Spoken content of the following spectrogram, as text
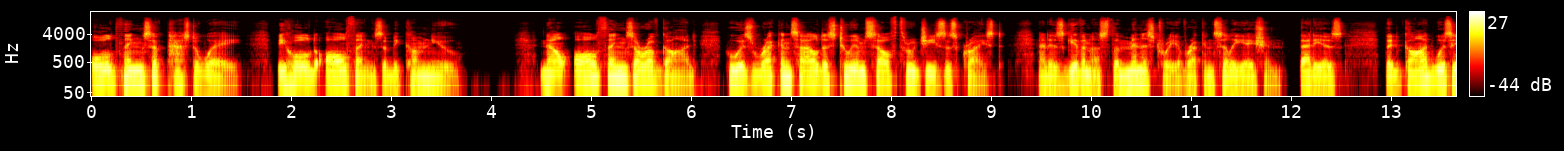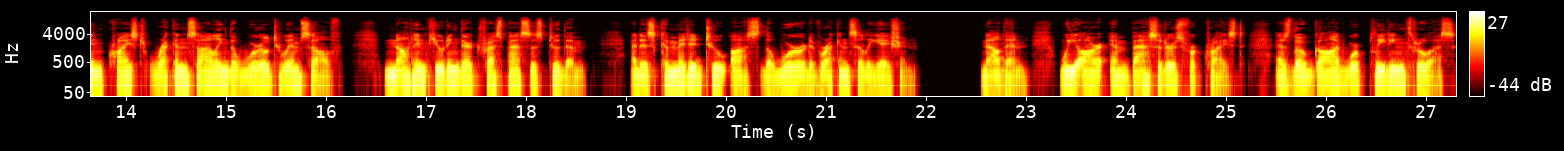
Old things have passed away. Behold, all things have become new. Now all things are of God, who has reconciled us to himself through Jesus Christ, and has given us the ministry of reconciliation. That is, that God was in Christ reconciling the world to himself, not imputing their trespasses to them, and has committed to us the word of reconciliation. Now then, we are ambassadors for Christ, as though God were pleading through us.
